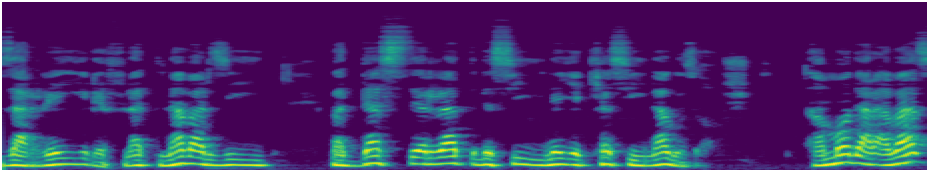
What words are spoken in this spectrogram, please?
ذره غفلت نورزید و دست رد به سینه کسی نگذاشت. اما در عوض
